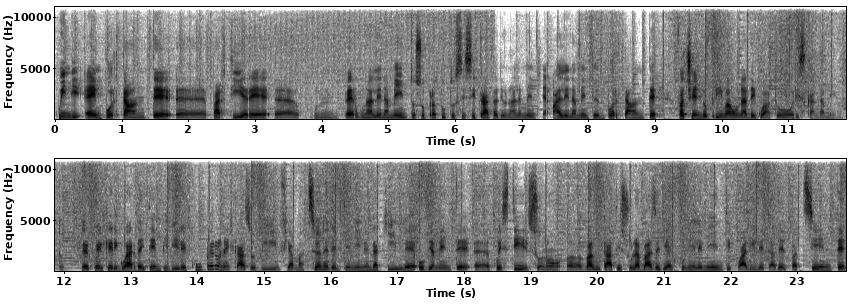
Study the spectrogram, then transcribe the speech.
quindi è importante eh, partire eh, per un allenamento, soprattutto se si tratta di un allenamento importante, facendo prima un adeguato riscaldamento. Per quel che riguarda i tempi di recupero, nel caso di infiammazione del tendine d'Achille, ovviamente eh, questi sono eh, valutati sulla base di alcuni elementi quali l'età del paziente,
